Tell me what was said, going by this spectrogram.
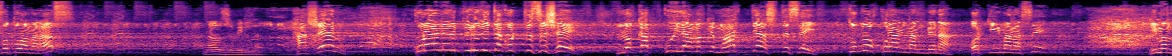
ফতু আমার আস নাউজুবিল্লাহ। হাসেন, কোরআনের বিরোধিতা করতেছে সে। লকাপ কুইলে আমাকে মারতে আসতেছে। তবুও কোরআন মানবে না। ওর কি ইমান আছে? ইমান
